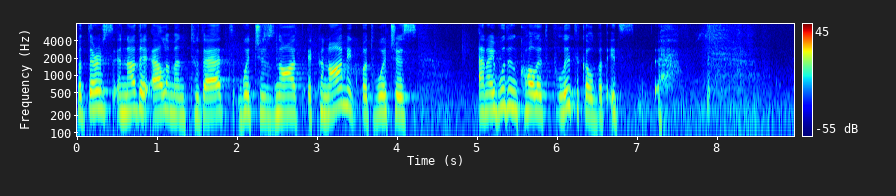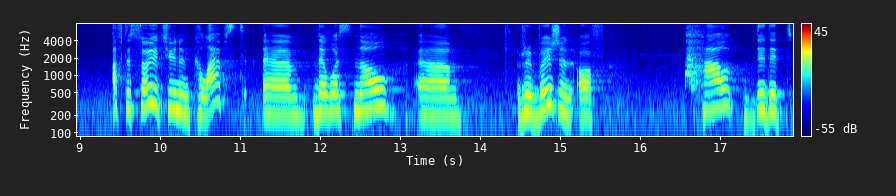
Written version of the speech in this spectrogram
but there's another element to that which is not economic, but which is, and I wouldn't call it political, but it's, after the Soviet Union collapsed, um, there was no um, revision of how did it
